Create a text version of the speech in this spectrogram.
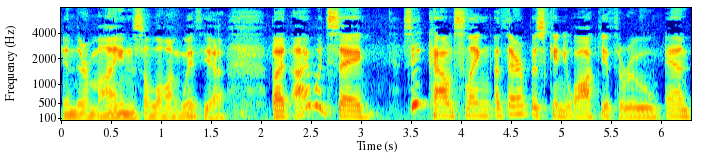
in their minds along with you. But I would say seek counseling. A therapist can walk you through and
